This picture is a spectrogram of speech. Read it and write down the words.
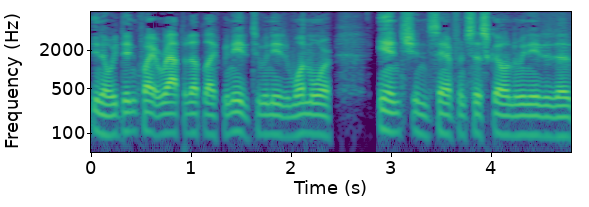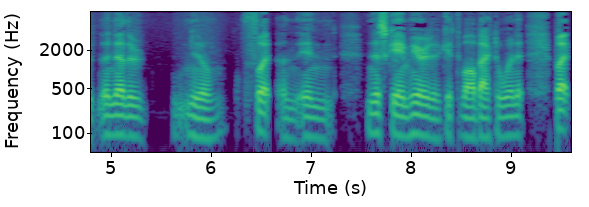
you know we didn't quite wrap it up like we needed to. We needed one more inch in San Francisco, and we needed a, another you know foot in, in, this game here to get the ball back to win it. But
